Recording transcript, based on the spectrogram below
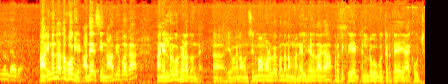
ಇನ್ನೊಂದು ಯಾವುದೋ? ಹಾಂ ಇನ್ನೊಂದು ಅದು ಹೋಗಲಿ. ಅದೇ ಸಿ ಇವಾಗ ನಾನು ಎಲ್ರಿಗೂ ಹೇಳೋದೊಂದೇ. ಇವಾಗ ನಾವು ಒಂದು ಸಿನಿಮಾ ಮಾಡಬೇಕು ಅಂತ ನಮ್ಮ ಮನೇಲಿ ಹೇಳಿದಾಗ ಪ್ರತಿಕ್ರಿಯೆ ಎಲ್ರಿಗೂ ಗೊತ್ತಿರುತ್ತೆ. ಯಾಕೆ ಹುಚ್ಚ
